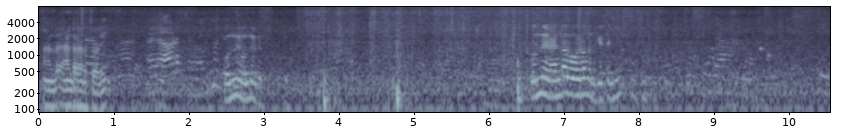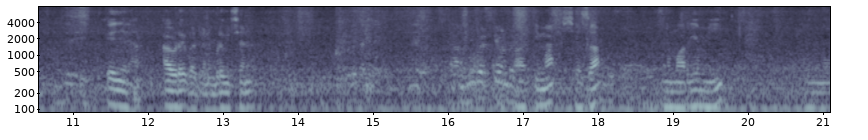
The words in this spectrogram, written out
രണ്ട്- രണ്ടെണ്ണം എടുത്തോളി. ഒന്ന് ഒന്ന് ഒന്ന് രണ്ടോ ഓരോന്നും കിട്ടുന്നു കഴിഞ്ഞില്ല അവിടെ വെട്ടണം ഇവിടെ വിരിച്ചാണ്. ഫാത്തിമ ഷസ പിന്നെ മറിയം മീ പിന്നെ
